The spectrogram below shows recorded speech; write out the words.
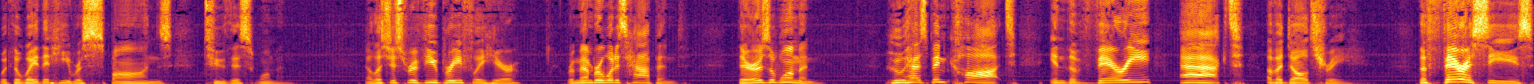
with the way that he responds to this woman. Now, let's just review briefly here. Remember what has happened. There is a woman who has been caught in the very act of adultery the Pharisees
